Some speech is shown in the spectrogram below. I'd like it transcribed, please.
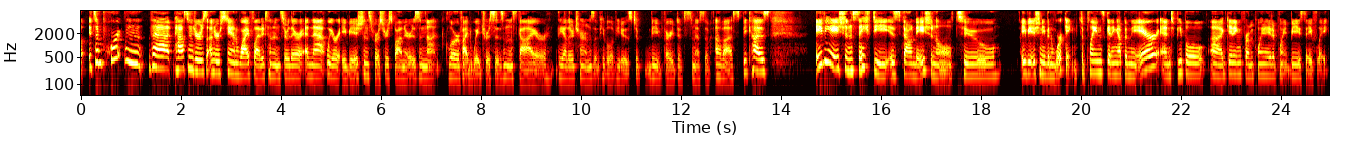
Well, it's important that passengers understand why flight attendants are there and that we are aviation's first responders and not glorified waitresses in the sky or the other terms that people have used to be very dismissive of us. Because aviation safety is foundational to aviation even working, to planes getting up in the air, and to people uh, getting from point A to point B safely.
